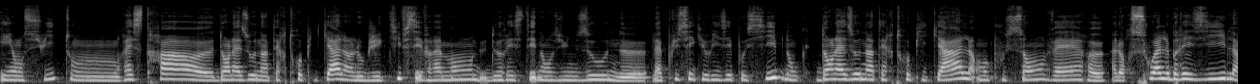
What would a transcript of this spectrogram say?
Et ensuite, on restera dans la zone intertropicale. Hein. L'objectif, c'est vraiment de, rester dans une zone la plus sécurisée possible. Donc dans la zone intertropicale, en poussant vers alors soit le Brésil,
